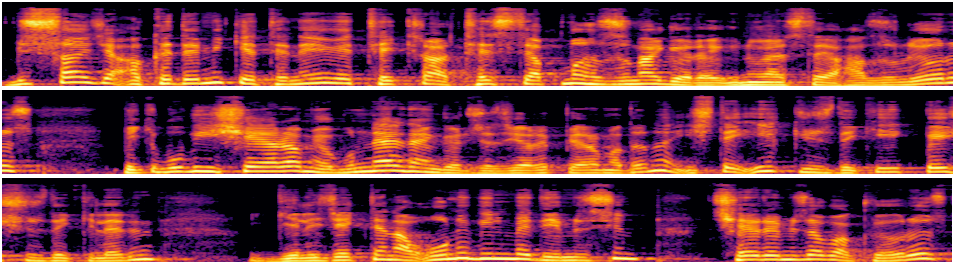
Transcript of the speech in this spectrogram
Biz sadece akademik yeteneği ve tekrar test yapma hızına göre üniversiteye hazırlıyoruz. Peki bu bir işe yaramıyor. Bunu nereden göreceğiz yarayıp yaramadığını? İşte ilk yüzdeki, ilk 500'dekilerin gelecekten onu bilmediğimiz için çevremize bakıyoruz.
